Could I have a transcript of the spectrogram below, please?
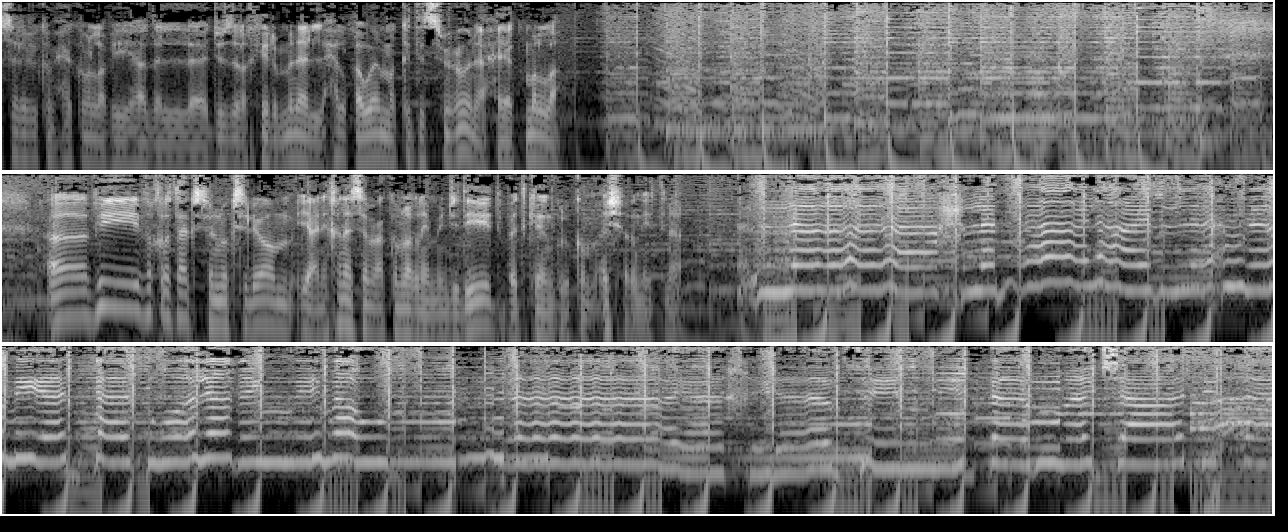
وسهلا بكم حياكم الله في هذا الجزء الأخير من الحلقة وين ما كنتوا تسمعونا حياكم الله. آه في فقرة عكس في المكس اليوم يعني خلينا نسمعكم الأغنية من جديد وبعد كذا نقول لكم إيش أغنيتنا. لا أحلى لعب لأن ميتات ولا غني موت يا خلاف سن الدم شعت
